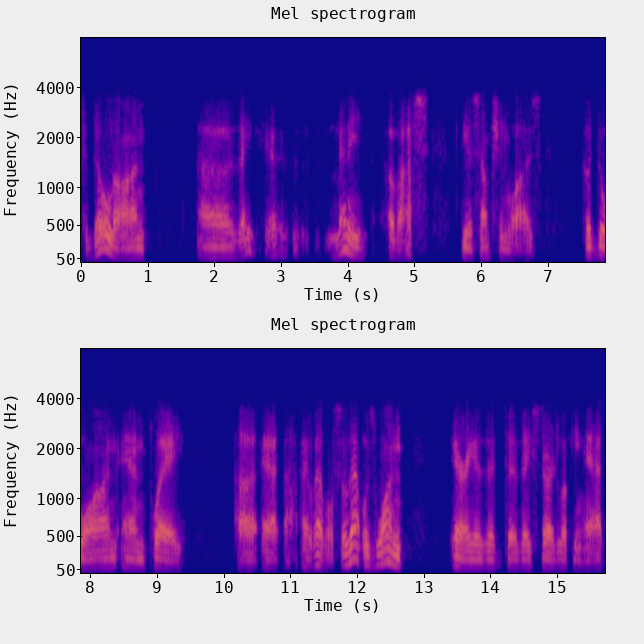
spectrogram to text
to build on. Uh, they, uh, many of us, the assumption was, could go on and play uh, at a high level. So that was one area that they started looking at,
